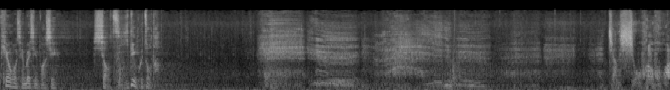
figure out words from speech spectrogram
天火前辈，请放心，小子一定会做到。将凶魂还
